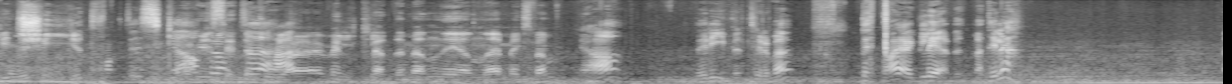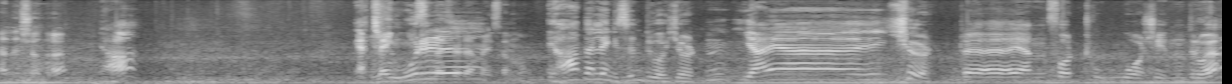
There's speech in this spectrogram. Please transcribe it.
Litt skyet, faktisk. Vi akkurat sitter eh, to her. velkledde menn i en MX5. Ja, det rimet til og med. Dette har jeg gledet meg til, jeg. Ja, det skjønner jeg. Ja. Jeg Lenge siden jeg kjørte MX5 nå. Ja, det er lenge siden du har kjørt den. Jeg eh, kjørte en for to år siden, tror jeg.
